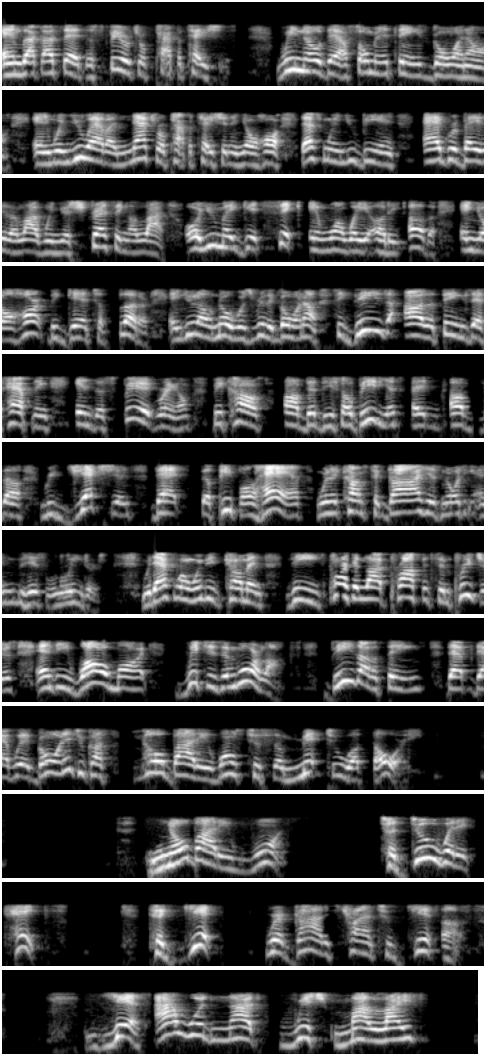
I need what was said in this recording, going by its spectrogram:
And like I said, the spiritual palpitations. We know there are so many things going on. And when you have a natural palpitation in your heart, that's when you being aggravated a lot, when you're stressing a lot, or you may get sick in one way or the other, and your heart begin to flutter, and you don't know what's really going on. See, these are the things that's happening in the spirit realm because of the disobedience and of the rejection that the people have when it comes to God, His anointing, and His leaders. Well, that's when we becoming these parking lot prophets and preachers and the Walmart witches and warlocks. These are the things that, that we're going into because nobody wants to submit to authority. Nobody wants to do what it takes to get where God is trying to get us. Yes, I would not wish my life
